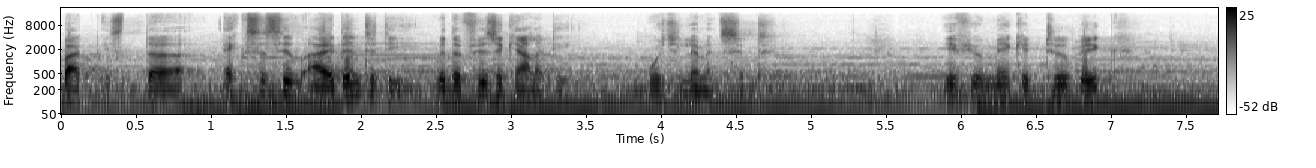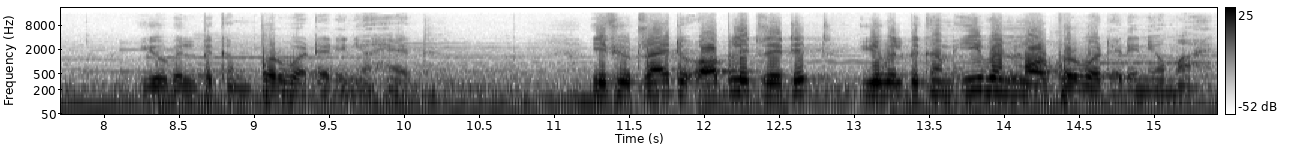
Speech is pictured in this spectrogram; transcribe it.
but it's the excessive identity with the physicality which limits it. If you make it too big, you will become perverted in your head. If you try to obliterate it, you will become even more perverted in your mind.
